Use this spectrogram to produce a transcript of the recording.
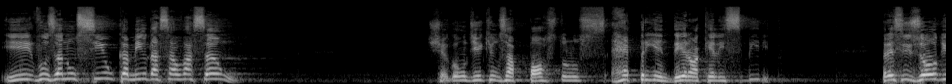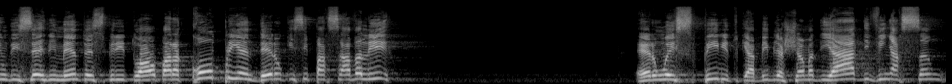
e vos anunciam o caminho da salvação. Chegou um dia que os apóstolos repreenderam aquele espírito. Precisou de um discernimento espiritual para compreender o que se passava ali era um espírito que a Bíblia chama de adivinhação.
